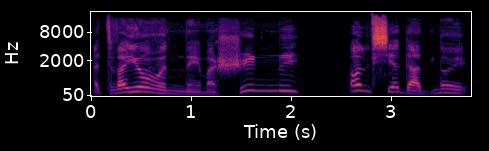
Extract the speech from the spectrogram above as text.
отвоеванные машины он все до одной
